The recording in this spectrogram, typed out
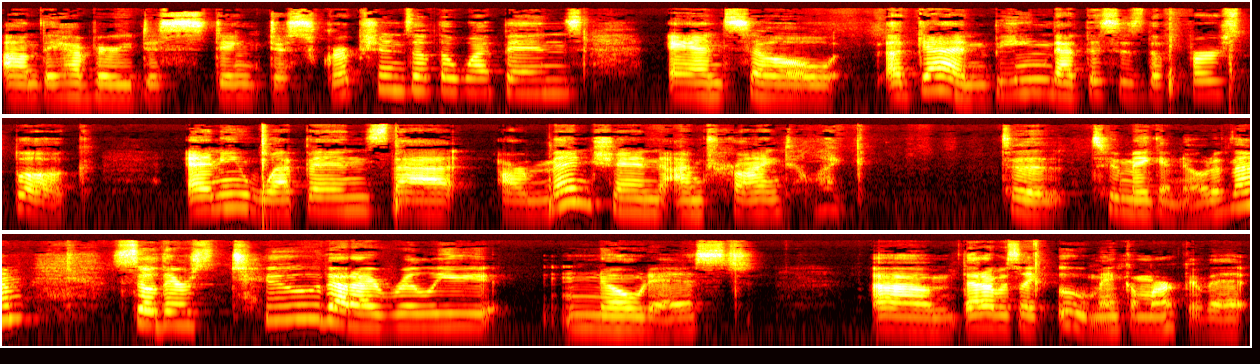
Um, they have very distinct descriptions of the weapons. And so, again, being that this is the first book, any weapons that are mentioned, I'm trying to like to, to make a note of them. So there's two that I really noticed um, that I was like, ooh, make a mark of it.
